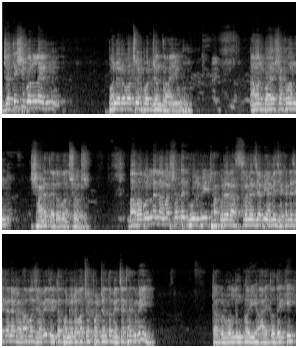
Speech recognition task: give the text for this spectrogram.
জ্যোতিষী বললেন, পনেরো বছর পর্যন্ত আয়ু। আমার বয়স এখন সাড়ে তেরো বছর। বাবা বললেন, আমার সাথে ঘুরবি, ঠাকুরের আশ্রমে যাবি, আমি যেখানে যেখানে বেড়াবো যাবি, তুই তো পনেরো বছর পর্যন্ত বেঁচে থাকবি। ঠাকুর বললেন, কই, আয় তো দেখি,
